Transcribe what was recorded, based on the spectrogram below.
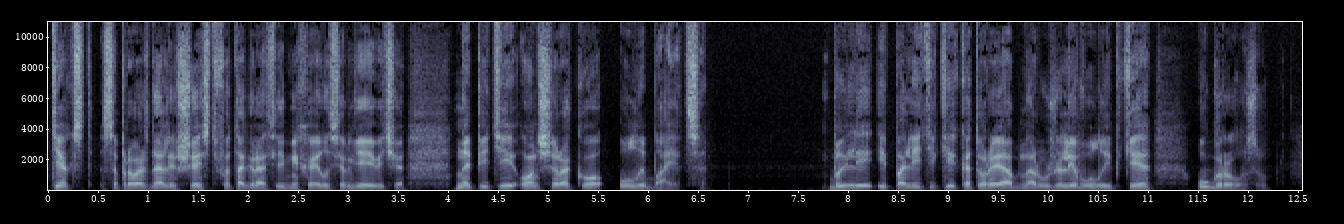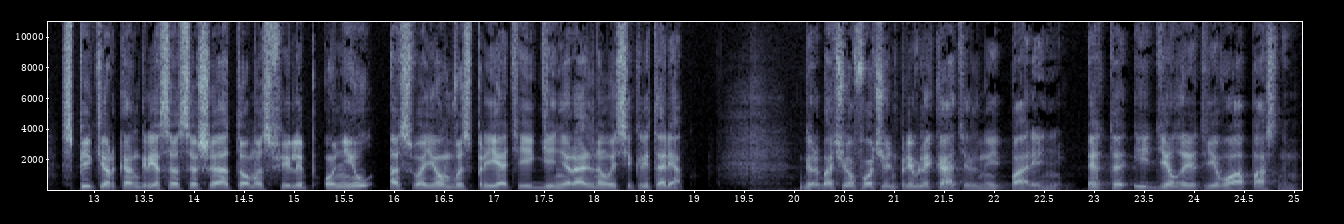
Текст сопровождали шесть фотографий Михаила Сергеевича. На пяти он широко улыбается. Были и политики, которые обнаружили в улыбке угрозу спикер Конгресса США Томас Филипп О'Нил о своем восприятии генерального секретаря. Горбачев очень привлекательный парень. Это и делает его опасным.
